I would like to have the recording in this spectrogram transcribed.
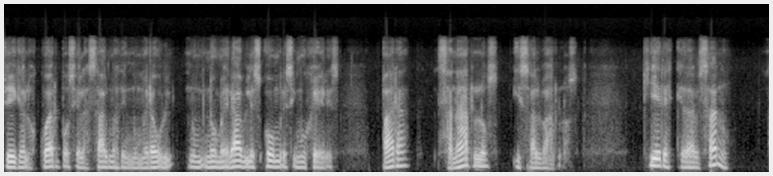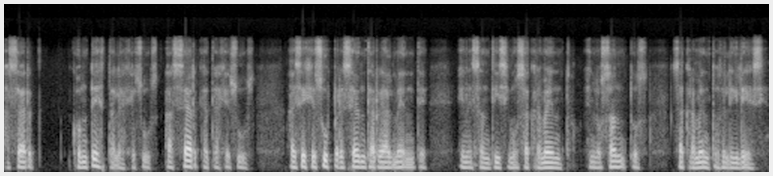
llegue a los cuerpos y a las almas de innumerables hombres y mujeres para sanarlos y salvarlos. ¿Quieres quedar sano? Hacer Contéstale a Jesús, acércate a Jesús, a ese Jesús presente realmente en el Santísimo Sacramento, en los santos sacramentos de la Iglesia,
